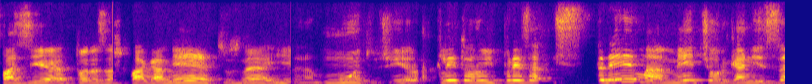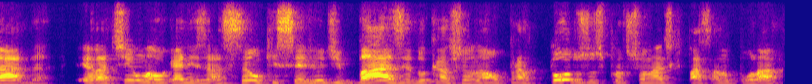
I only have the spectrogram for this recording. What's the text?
fazia todos os pagamentos, né? E era muito dinheiro. A Cleiton era uma empresa extremamente organizada ela tinha uma organização que serviu de base educacional para todos os profissionais que passaram por lá.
